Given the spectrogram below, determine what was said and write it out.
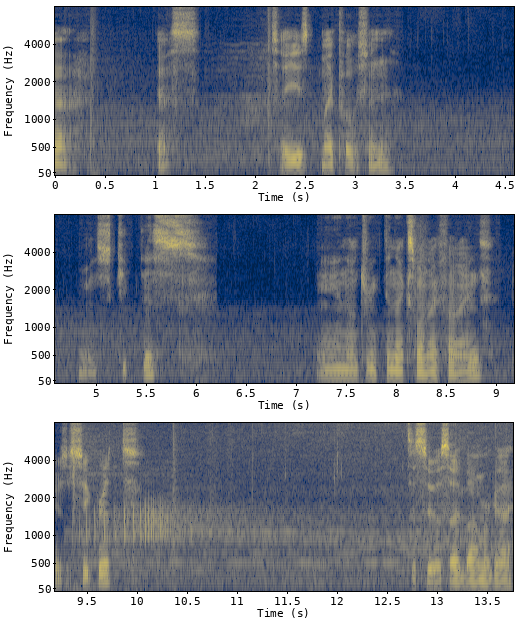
Ah, yes. So I used my potion. Let me just keep this. And I'll drink the next one I find. Here's a secret. It's a suicide bomber guy.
